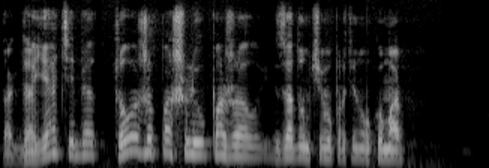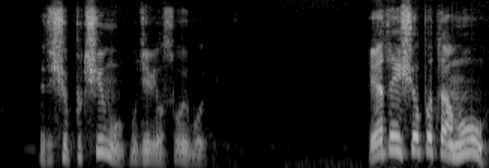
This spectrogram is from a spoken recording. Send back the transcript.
«Тогда я тебя тоже пошлю, пожалуй», — задумчиво протянул Кумар. «Это еще почему?» — удивился Уйбуй. «Это еще потому.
